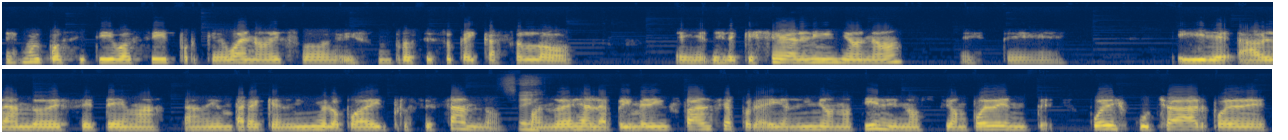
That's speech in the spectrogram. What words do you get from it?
es muy positivo, sí, porque bueno, eso es un proceso que hay que hacerlo eh, desde que llega el niño, ¿no? Este, ir hablando de ese tema también para que el niño lo pueda ir procesando. Sí. Cuando es en la primera infancia, por ahí el niño no tiene noción, puede, puede escuchar, puede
